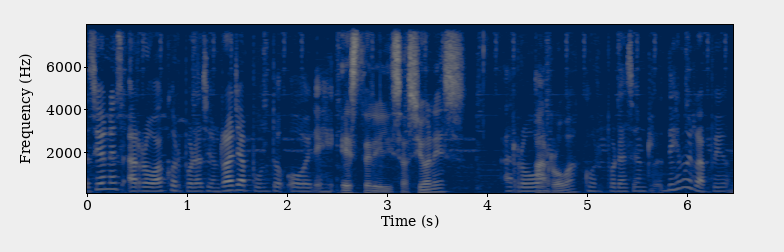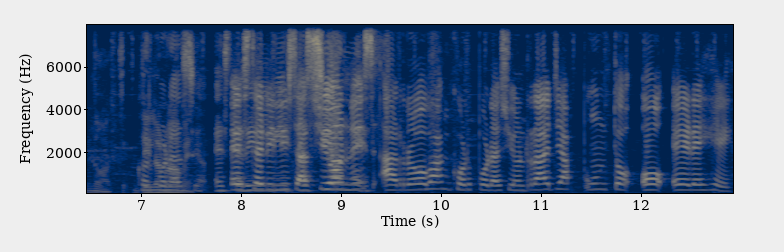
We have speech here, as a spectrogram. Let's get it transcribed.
esterilizaciones arroba corporacionraya.org. Esterilizaciones arroba, Arroba. corporación, dije muy rápido. No, corporación, Esterilizaciones arroba corporacionraya.org.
